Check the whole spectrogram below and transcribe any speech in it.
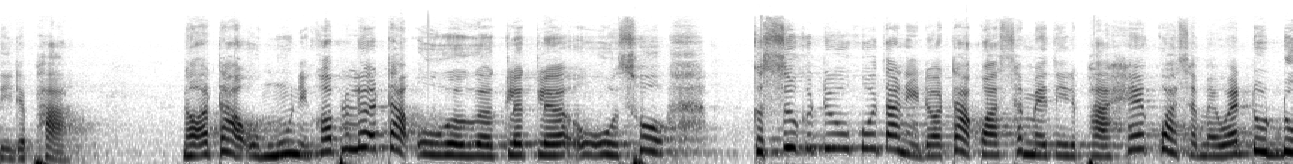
တီတဖာ နော်အတာအမှုနေခေါပလအတာအိုဂကလကလအိုဆိုကစုကဒူကိုတနေတော့တာကွာဆမဲတီတဖာဟဲကွာဆမဲဝဲတူတူ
